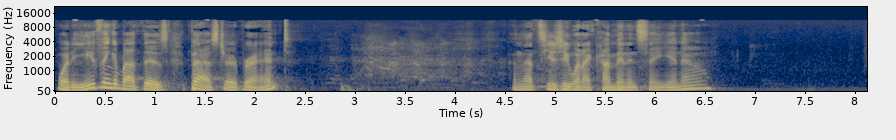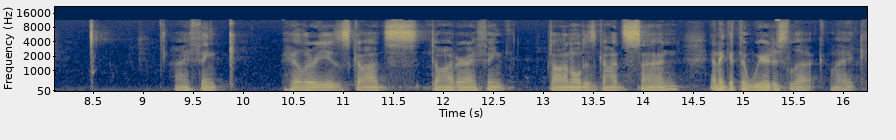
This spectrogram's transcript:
What do you think about this, Pastor Brent? And that's usually when I come in and say, you know, I think Hillary is God's daughter. I think Donald is God's son. And I get the weirdest look like,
